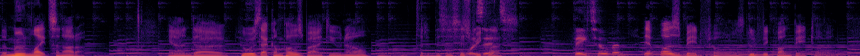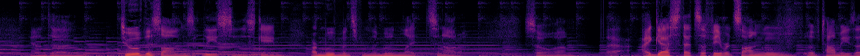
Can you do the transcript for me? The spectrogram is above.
the Moonlight Sonata. And uh, who was that composed by? Do you know? This is history Was it class. Beethoven. It was Beethoven. It was Ludwig van Beethoven. And uh, two of the songs, at least in this game, are movements from the Moonlight Sonata. So um, I- guess that's a favorite song of, of Tommy's. I,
